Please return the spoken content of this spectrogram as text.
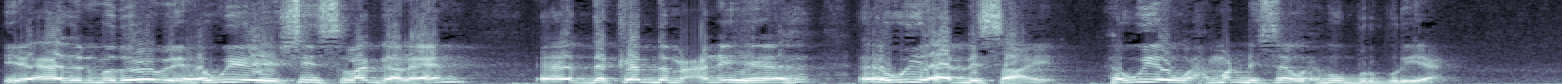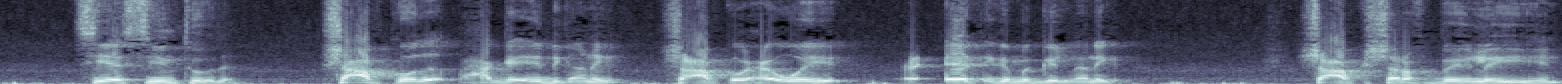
iyo aadan madoobe hawiya heshiis la galeen dekeda macnihii hawiyaa dhisaaya hawiya wax ma dhisa waxbuu burburiyaa siyaasiyiintooda shacabkooda xagga ii dhig aniga. Shacabka waxaa weeye eed igama gelin aniga. Shacabka sharaf bay leeyihiin.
